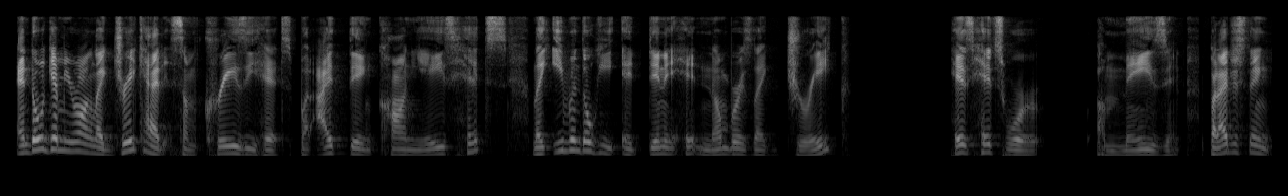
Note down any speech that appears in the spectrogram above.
And don't get me wrong, like Drake had some crazy hits, but I think Kanye's hits, like even though he it didn't hit numbers like Drake, his hits were amazing. But I just think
